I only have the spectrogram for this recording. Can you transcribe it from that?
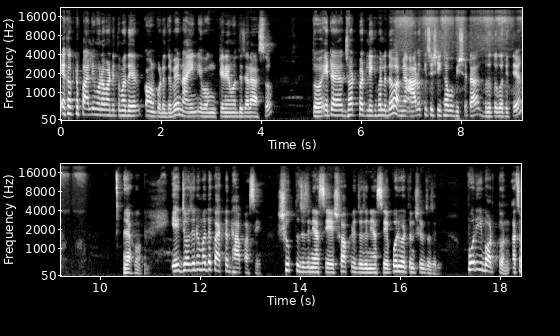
এক একটা পালি মোটামুটি তোমাদের কমন পড়ে যাবে নাইন এবং টেনের মধ্যে যারা আসো তো এটা ঝটপট লিখে ফেলে দাও, আমি আরও কিছু শিখাবো বিষয়টা দ্রুত গতিতে দেখো, এই যোজনের মধ্যে কয়েকটা ধাপ আছে। সুপ্ত যোজনী আছে, সক্রিয় যোজনী আছে, পরিবর্তনশীল যোজনী। পরিবর্তন আচ্ছা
